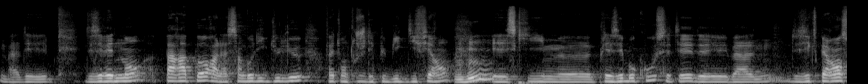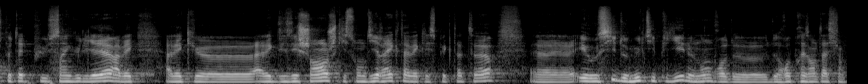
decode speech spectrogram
bah, des, des, événements par rapport à la symbolique du lieu. En fait, on touche des publics différents, mhm. et ce qui me plaisait beaucoup, c'était des, bah, des expériences peut-être plus singulières avec, avec, avec des échanges qui sont directs avec les spectateurs. Euh, et aussi de multiplier le nombre de, représentations.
